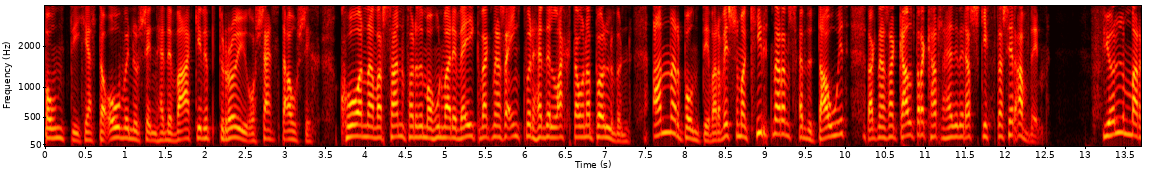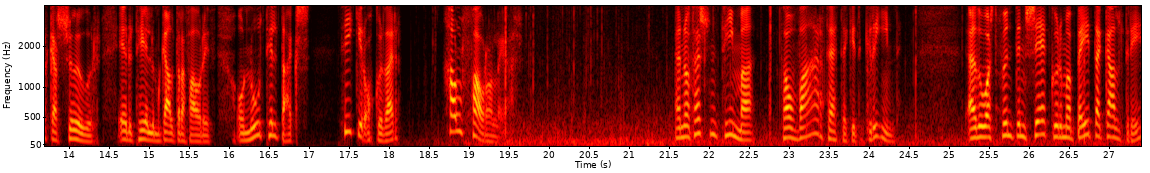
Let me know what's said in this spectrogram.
Bóndi hjælt að óvinnur sinn hefði vakið upp draug og sendt á sig. Kona var sannfarðum að hún var í veik vegna þess að einhver hefði lagt á hana bölfun. Annar bóndi var vissum að kýrnar hans hefðu dáið vegna þess að galdrakall hefði verið að skipta sér af þeim. Fjölmarka sögur eru til um galdrafárið og nú til dags þykir okkur þær hálffárálegar. En á þessum tíma þá var þetta ekkit grín. Ef þú varst fundin segur um að beita galdri,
